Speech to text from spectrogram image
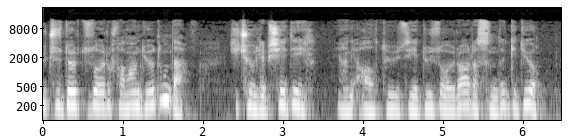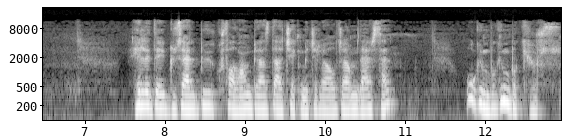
300-400 euro falan diyordum da hiç öyle bir şey değil. Yani 600-700 euro arasında gidiyor. Hele de güzel büyük falan biraz daha çekmeceli alacağım dersen o gün bugün bakıyoruz.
